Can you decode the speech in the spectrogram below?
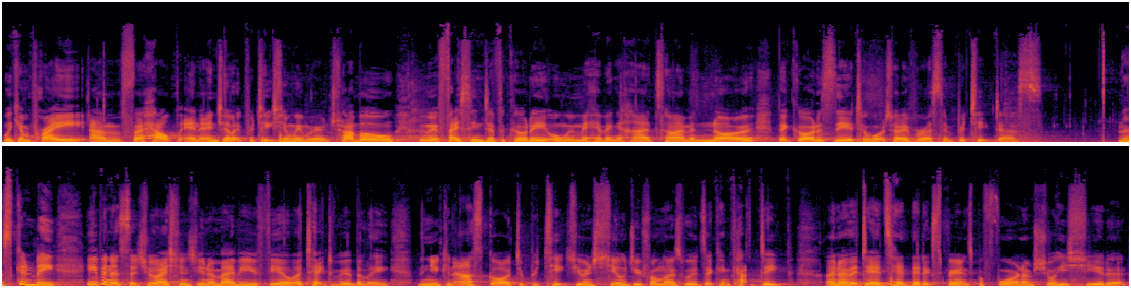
we can pray um, for help and angelic protection when we're in trouble, when we're facing difficulty, or when we're having a hard time, and know that God is there to watch over us and protect us. This can be even in situations, you know, maybe you feel attacked verbally, then you can ask God to protect you and shield you from those words that can cut deep. I know that Dad's had that experience before, and I'm sure he shared it.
